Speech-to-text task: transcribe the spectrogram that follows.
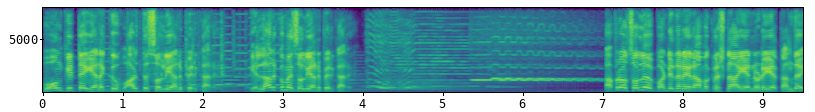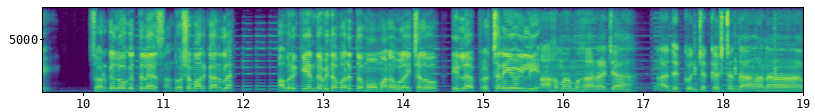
உன்கிட்ட எனக்கு வாழ்த்து சொல்லி அனுப்பியிருக்காரு. எல்லாருக்குமே சொல்லி அனுப்பியிருக்காரு. அப்புறம் சொல்லு பண்டிதனே ராமகிருஷ்ணா என்னுடைய தந்தை சொர்க்கலோகத்துல சந்தோஷமா இருக்கார்ல அவருக்கு எந்தவித வருத்தமோ மன உளைச்சலோ இல்ல பிரச்சனையோ இல்லையே? ஆமா மகாராஜா. அது கொஞ்சம் கஷ்டம்தான் ஆனா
